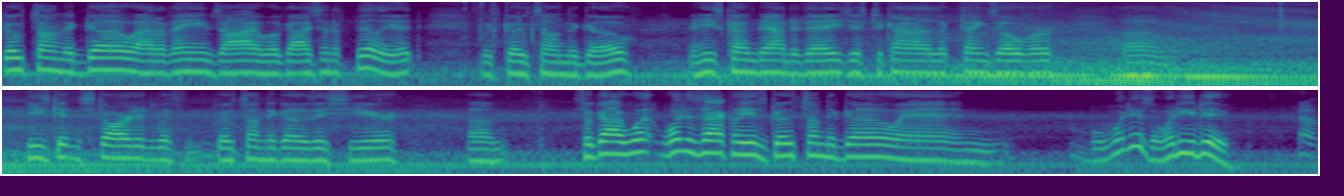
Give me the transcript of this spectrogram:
Goats on the Go out of Ames, Iowa. Guy's an affiliate with Goats on the Go. And he's come down today just to kind of look things over. Um, he's getting started with Goats on the Go this year. Um, so, Guy, what, what exactly is Goats on the Go and well, what is it? What do you do? Well,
